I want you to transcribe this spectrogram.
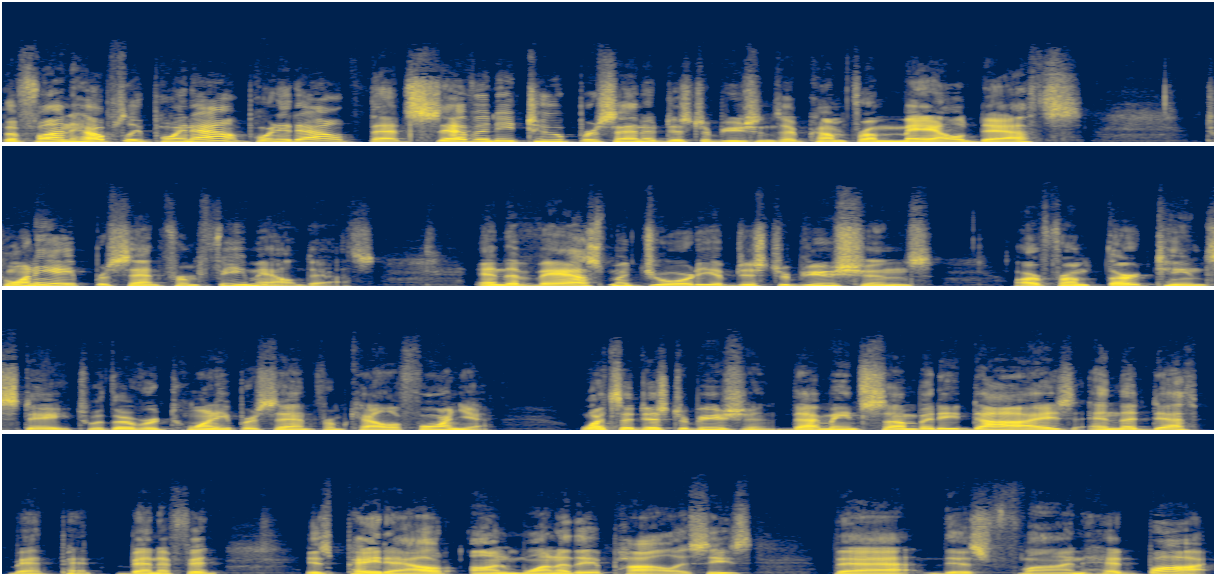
The fund helpfully point out, pointed out that 72% of distributions have come from male deaths, 28% from female deaths. And the vast majority of distributions are from 13 states, with over 20% from California. What's a distribution? That means somebody dies and the death benefit is paid out on one of the policies that this fund had bought.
